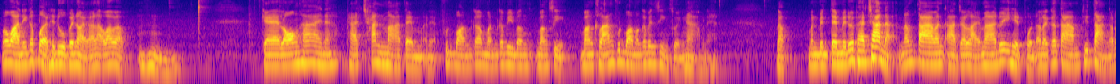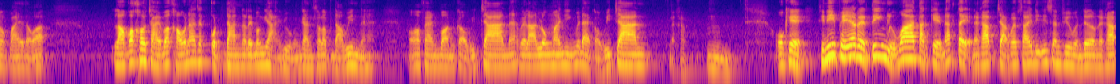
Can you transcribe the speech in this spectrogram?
เมื่อวานนี้ก็เปิดให้ดูไปหน่อยแล้วล่ะว่าแบบแกร้องไห้นะแพชชั่นมาเต็มเนี่ยฟุตบอลก็มันก็มีบางบางสิ่งบางครั้งฟุตบอลมันก็เป็นสิ่งสวยงามนะฮะแบบมันเป็นเต็มไปด้วยแพชชั่นอะน้ำตามันอาจจะไหลมาด้วยเหตุผลอะไรก็ตามที่ต่างกันออกไปแต่ว่า เราก็เข้าใจว่าเขาน่าจะกดดันอะไรบางอย่างอยู่เหมือนกันสำหรับดาวินนะฮะเพราะว่าแฟนบอลก็วิจารณ์นะเวลาลงมายิงไม่ได้ก็วิจารณ์นะครับ อืม โอเค ทีนี้ player rating หรือว่าตัดเกรดนักเตะนะครับ จากเว็บไซต์ d i s n f i e l เหมือนเดิมนะครับ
